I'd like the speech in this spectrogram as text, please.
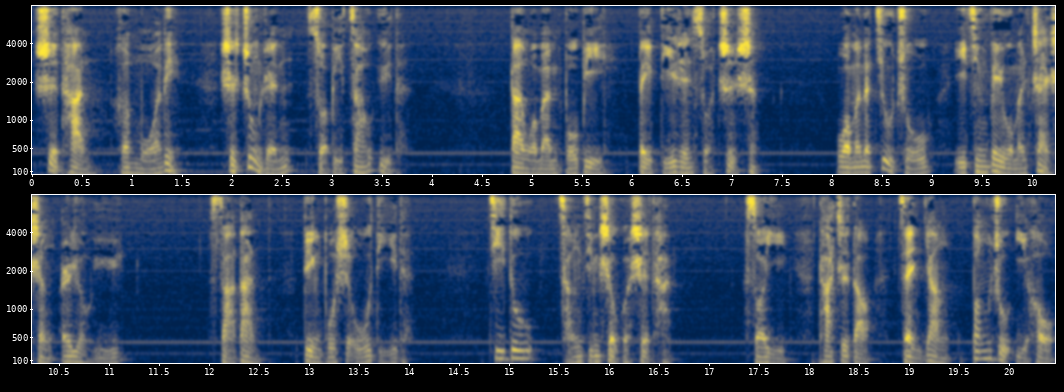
试探和磨练是众人所必遭遇的，但我们不必被敌人所制胜。我们的救主已经为我们战胜而有余。撒旦并不是无敌的，基督曾经受过试探，所以他知道怎样帮助以后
